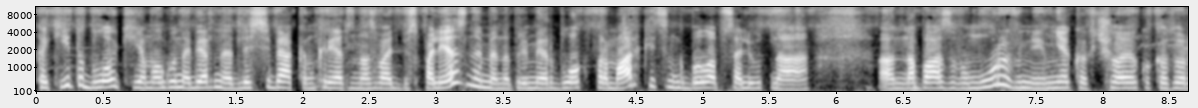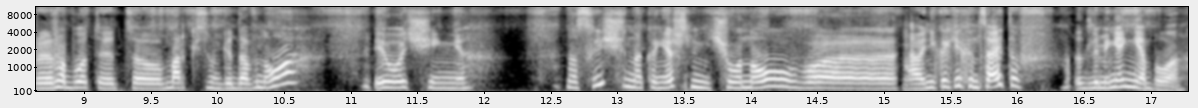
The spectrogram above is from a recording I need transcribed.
Какие-то блоки я могу, наверное, для себя конкретно назвать бесполезными. Например, блок про маркетинг был абсолютно а, на базовом уровне. И мне, как человеку, который работает э, в маркетинге давно и очень насыщенно, конечно, ничего нового, а, никаких инсайтов для меня не было.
